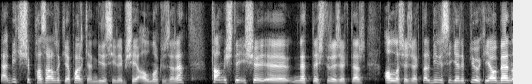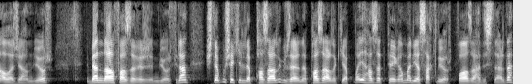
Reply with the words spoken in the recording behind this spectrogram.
Yani bir kişi pazarlık yaparken birisiyle bir şey almak üzere tam işte işe e, netleştirecekler, anlaşacaklar. Birisi gelip diyor ki ya ben alacağım diyor. Ben daha fazla veririm diyor filan. İşte bu şekilde pazarlık üzerine pazarlık yapmayı Hazreti Peygamber yasaklıyor bazı hadislerde.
